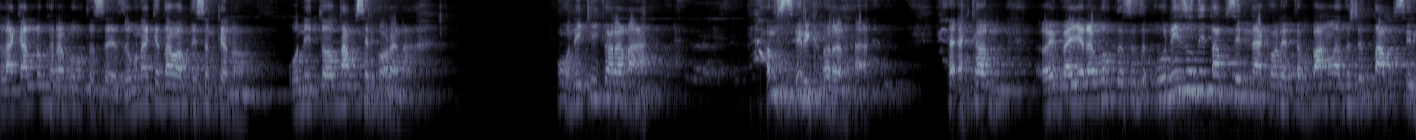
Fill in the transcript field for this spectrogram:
এলাকার লোকেরা বলতেছে যে, উনাকে দাওয়াত দিছেন কেন? উনি তো তাপসির করে না। উনি কি করে না? তাপসির করে না। এখন ওই ভাইয়েরা বলতেছে যে উনি যদি তাপসির না করে, তো বাংলাদেশে তাপসির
